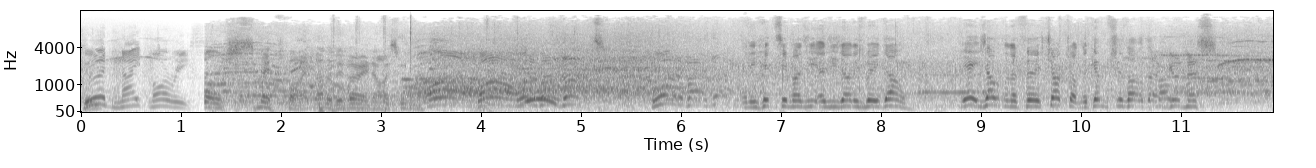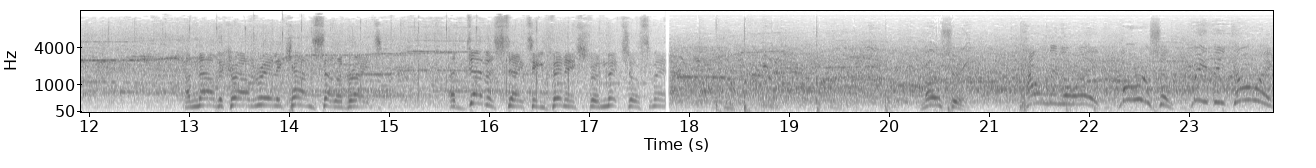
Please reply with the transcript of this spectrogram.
Good night, Maurice. Oh, Smith fight. That'd be very nice, wouldn't it? Oh, oh what about that? What about that? And he hits him as, he, as he's on his way down. Yeah, he's out on the first shot, John. The chemistry that Thank goodness. And now the crowd really can celebrate. A devastating finish from Mitchell Smith. Mercer pounding away. Morrison may be going.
